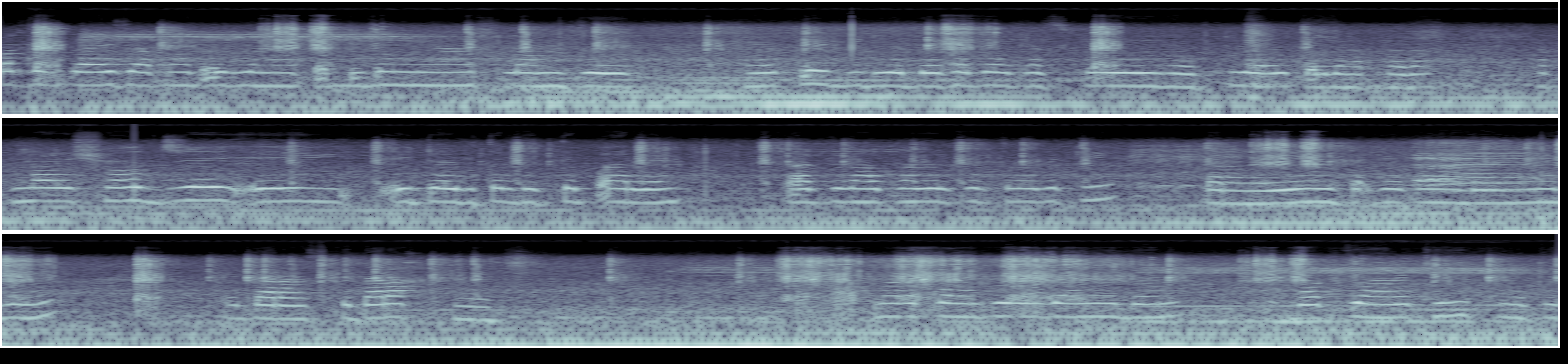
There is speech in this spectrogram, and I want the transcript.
হোয়াটসঅ্যাপ গাইজ আপনাদের জন্য একটা ভিডিও নিয়ে আসলাম যে হ্যাকের ভিডিও দেখা যায় আজকে এই হ্যাক কীভাবে করবেন আপনারা। আপনারা সহজেই এই এইটার ভিতর ঢুকতে পারবেন। তার জন্য আপনাদের করতে হবে কি? কারণ এই এমটাকে আমাদের মেরে নিই। দ্বারা আজকে হুম। আপনারা কমেন্ট করে জানিয়ে দেন ক্যামেরা ঠিক নাকি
